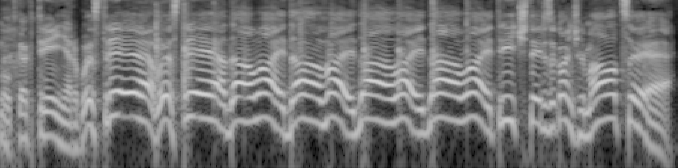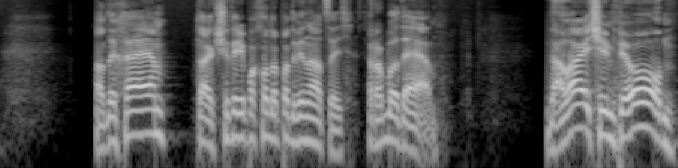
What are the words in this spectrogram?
Ну, вот как тренер. Быстрее, быстрее, давай, давай, давай, давай. Три-четыре закончили, молодцы. Отдыхаем. Так, четыре похода по 12. Работаем. Давай, чемпион.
